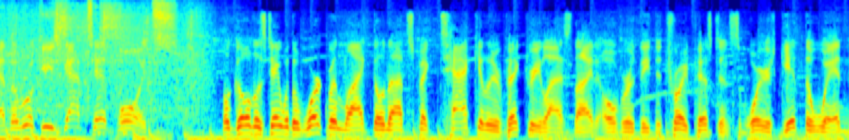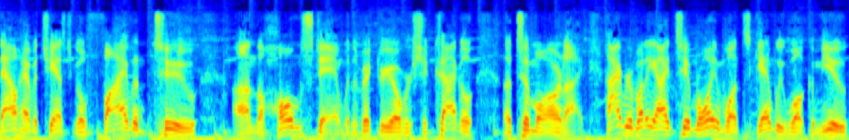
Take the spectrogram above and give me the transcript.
And the rookies got 10 points. Well, Golden State with a workmanlike, though not spectacular victory last night over the Detroit Pistons. The Warriors get the win, now have a chance to go 5 and 2 on the homestand with a victory over Chicago uh, tomorrow night. Hi, everybody. I'm Tim Roye, and once again, we welcome you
